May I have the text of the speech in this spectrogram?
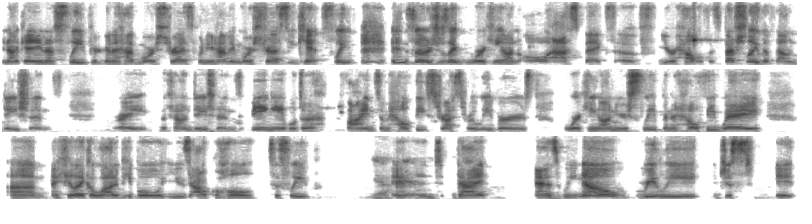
You're not getting enough sleep you're going to have more stress. When you're having more stress you can't sleep. And so it's just like working on all aspects of your health especially the foundations right the foundations being able to find some healthy stress relievers working on your sleep in a healthy way um, i feel like a lot of people use alcohol to sleep yeah and that as we know really just it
